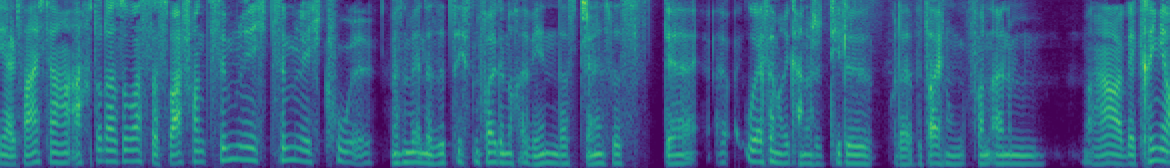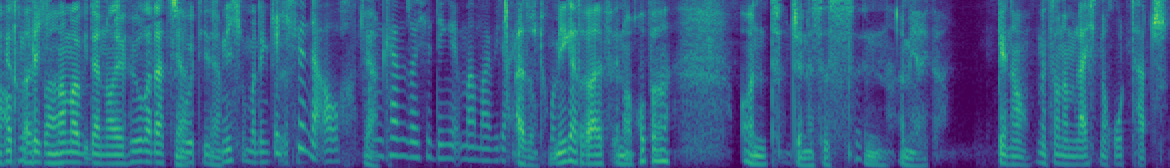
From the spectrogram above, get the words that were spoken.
wie alt war ich da? Acht oder sowas? Das war schon ziemlich, ziemlich cool. Müssen wir in der 70. Folge noch erwähnen, dass Genesis der äh, US-amerikanische Titel oder Bezeichnung von einem Ah, wir kriegen ja hoffentlich war- immer mal wieder neue Hörer dazu, Ja, die es ja. nicht unbedingt ich wissen. finde auch, Ja. man kann solche Dinge immer mal wieder also. Mega Drive in Europa und Genesis in Amerika. Genau, mit so einem leichten Rottouch.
